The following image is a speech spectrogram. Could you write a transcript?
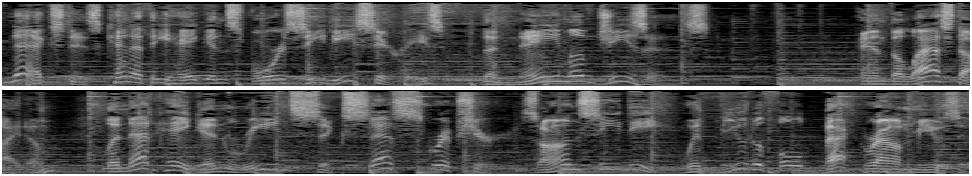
Next is Kenneth E. Hagin's four CD series, The Name of Jesus. And the last item, Lynette Hagin reads Success Scriptures on CD with beautiful background music.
